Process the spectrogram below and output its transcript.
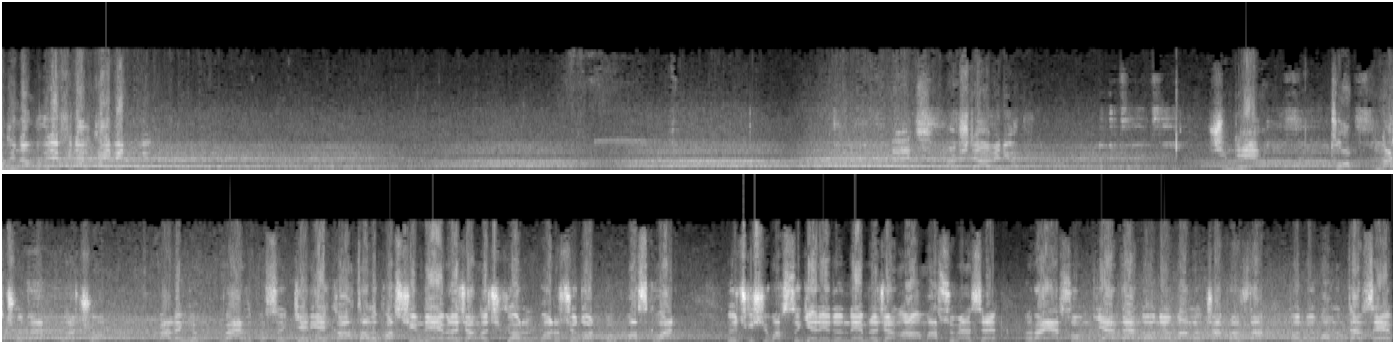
O günden bugüne final kaybetmiyor. Evet maç devam ediyor. Şimdi top Nacho'da. Nacho Bellingham verdi pası geriye hatalı pas. Şimdi Emre Can'la çıkıyor Borussia Dortmund. Baskı var. 3 kişi bastı geriye döndü Emrecan. Ha, Masum Else. Ryerson yerden. Daniel Malin çaprazda. Daniel Malin terse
